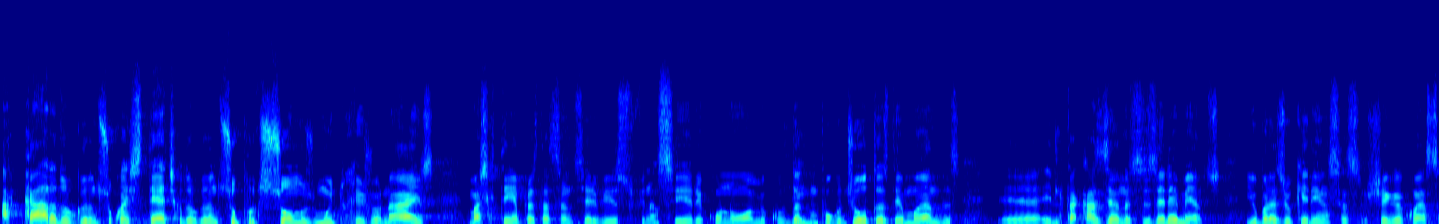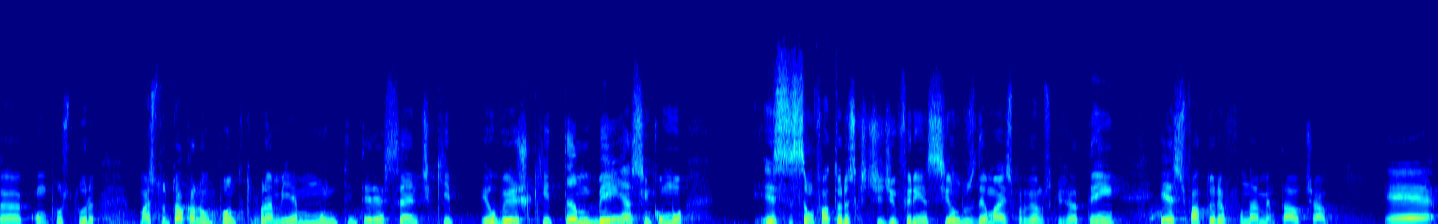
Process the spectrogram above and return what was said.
a cara do Rio Grande do Sul, com a estética do Rio Grande do Sul, porque somos muito regionais, mas que tem a prestação de serviço financeiro, econômico, da, um pouco de outras demandas, é, ele está casando esses elementos. E o Brasil Querências chega com essa compostura. Mas tu toca num ponto que para mim é muito interessante, que eu vejo que também, assim como esses são fatores que te diferenciam dos demais programas que já tem, esse fator é fundamental, Thiago. É,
